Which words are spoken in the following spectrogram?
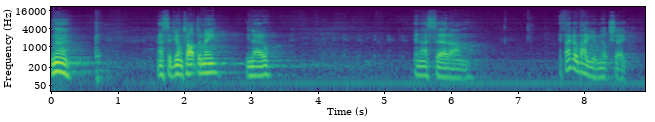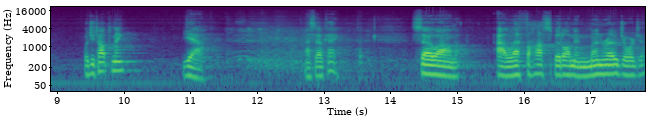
Mm. I said, You don't talk to me? No. And I said, um, If I go buy you a milkshake, would you talk to me? Yeah. I said, Okay. So um, I left the hospital. I'm in Monroe, Georgia,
